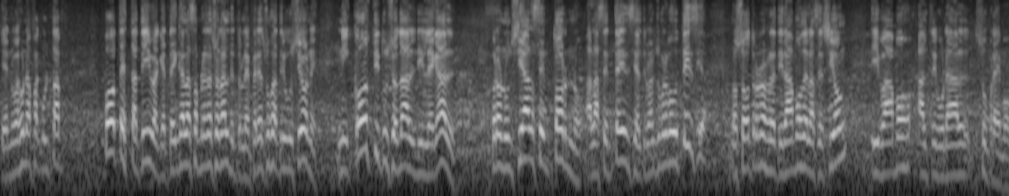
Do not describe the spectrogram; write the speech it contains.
que no es una facultad potestativa que tenga la Asamblea Nacional dentro de la sus atribuciones, ni constitucional ni legal, pronunciarse en torno a la sentencia del Tribunal Supremo de Justicia, nosotros nos retiramos de la sesión y vamos al Tribunal Supremo.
